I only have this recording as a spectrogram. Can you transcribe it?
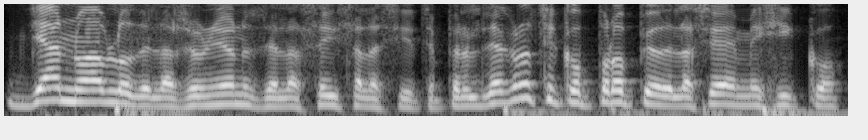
ya no hablo de las reuniones de las 6 a las 7, pero el diagnóstico propio de la Ciudad de México,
